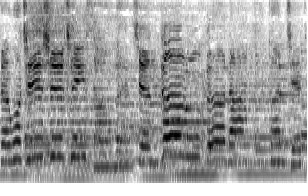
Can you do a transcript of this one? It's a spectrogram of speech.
但我即使清扫门前的路和那阶梯。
